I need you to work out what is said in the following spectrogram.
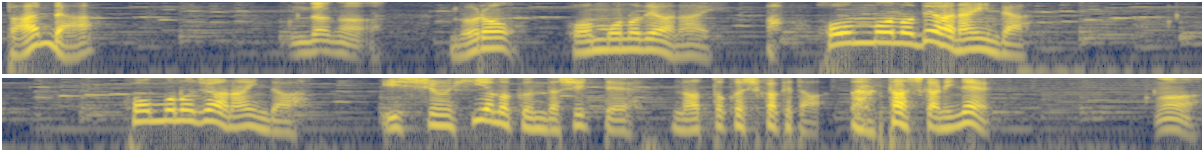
パンダ？だが。無論本物ではない。あ本物ではないんだ。本物じゃないんだ一瞬檜山くんだしって納得しかけた。確かにね。あ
